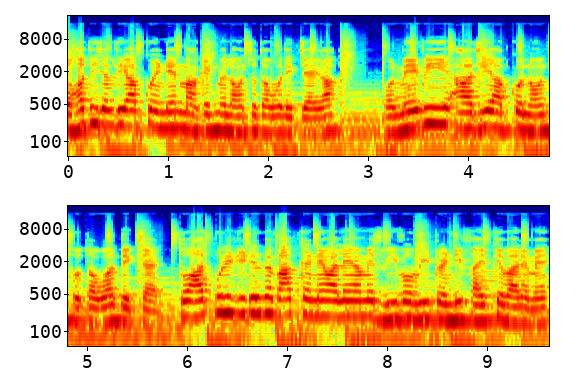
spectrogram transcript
बहुत ही जल्दी आपको इंडियन मार्केट में लॉन्च होता हुआ दिख जाएगा। और मे भी आज ही आपको लॉन्च होता हुआ दिख जाए। तो आज पूरी डिटेल में बात करने वाले हैं हम इस ट्वेंटी फाइव के बारे में।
